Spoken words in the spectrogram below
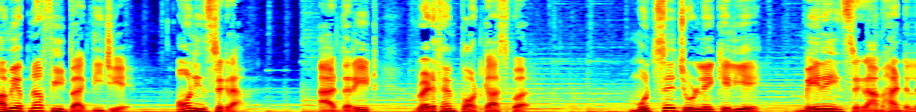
हमें अपना फीडबैक दीजिए on Instagram at the rate red F podcast पर। मुझसे जुड़ने के लिए मेरे Instagram handle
